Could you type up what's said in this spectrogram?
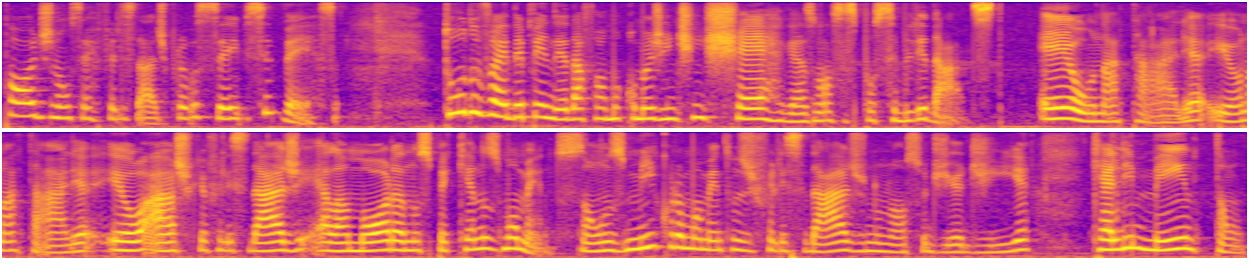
pode não ser felicidade para você e vice-versa. Tudo vai depender da forma como a gente enxerga as nossas possibilidades. Eu, Natália, eu, Natália, eu acho que a felicidade ela mora nos pequenos momentos. São os micro momentos de felicidade no nosso dia a dia que alimentam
